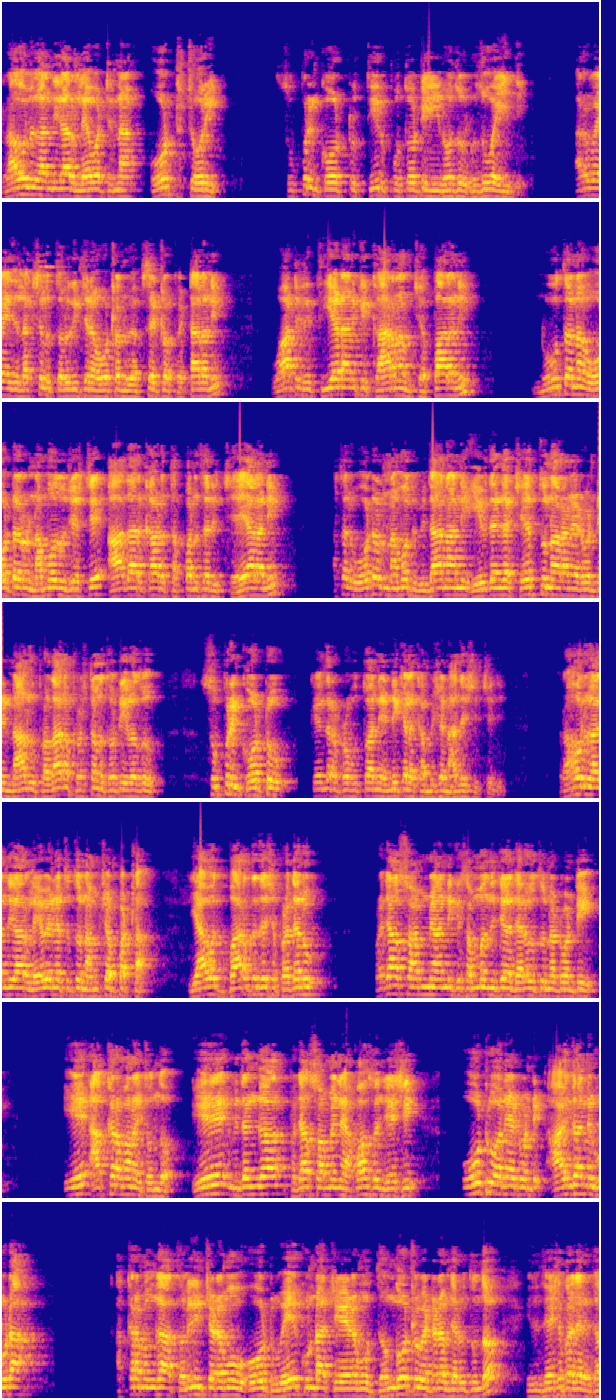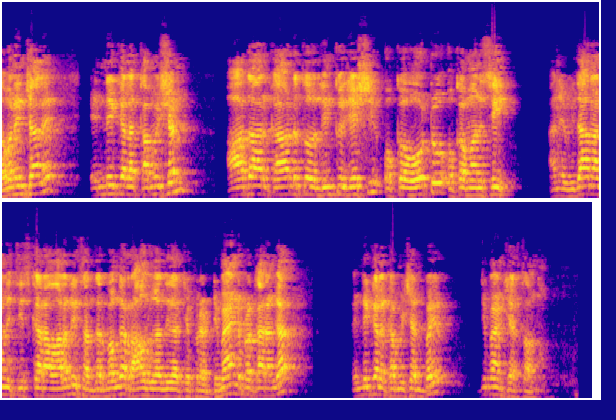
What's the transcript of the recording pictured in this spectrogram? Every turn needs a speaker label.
Speaker 1: రాహుల్ గాంధీ గారు లేవట్టిన ఓట్ చోరీ సుప్రీంకోర్టు తీర్పుతోటి ఈరోజు రుజువైంది అరవై ఐదు లక్షలు తొలగించిన ఓట్లను వెబ్సైట్లో పెట్టాలని వాటిని తీయడానికి కారణం చెప్పాలని నూతన ఓటరు నమోదు చేస్తే ఆధార్ కార్డు తప్పనిసరి చేయాలని అసలు ఓటరు నమోదు విధానాన్ని ఏ విధంగా చేస్తున్నారనేటువంటి నాలుగు ప్రధాన ప్రశ్నలతోటి ఈరోజు సుప్రీంకోర్టు కేంద్ర ప్రభుత్వాన్ని ఎన్నికల కమిషన్ ఆదేశించింది. రాహుల్ గాంధీ గారు లేవనెత్తుతున్న అంశం పట్ల యావత్ భారతదేశ ప్రజలు ప్రజాస్వామ్యానికి సంబంధించిన జరుగుతున్నటువంటి ఏ ఆక్రమణ అయితే ఉందో ఏ విధంగా ప్రజాస్వామ్యాన్ని అపహాసం చేసి ఓటు అనేటువంటి ఆయుధాన్ని కూడా అక్రమంగా తొలగించడము ఓటు వేయకుండా చేయడము దొంగోట్లు పెట్టడం జరుగుతుందో ఇది దేశ ప్రజలు గమనించాలి. ఎన్నికల కమిషన్ ఆధార్ కార్డుతో లింక్ చేసి ఒక ఓటు ఒక మనిషి అనే విధానాన్ని తీసుకురావాలని సందర్భంగా రాహుల్ గాంధీ గారు చెప్పిన డిమాండ్ ప్రకారంగా ఎన్నికల కమిషన్పై డిమాండ్ చేస్తా ఉన్నాం.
